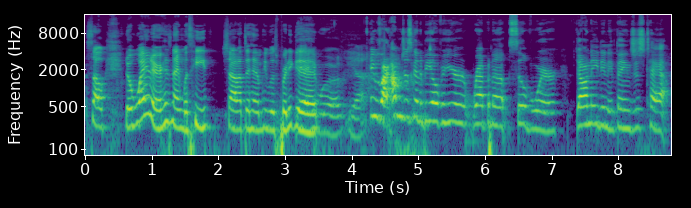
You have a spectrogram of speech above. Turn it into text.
so the waiter, his name was Heath. Shout out to him. He was pretty good. Yeah, he was. yeah. He was like, I'm just gonna be over here wrapping up silverware. Y'all need anything? Just tap.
